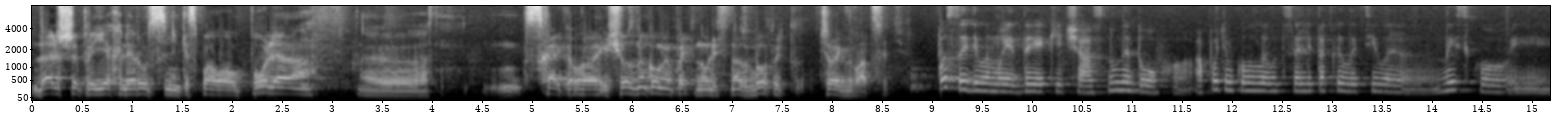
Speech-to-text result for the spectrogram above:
Дальше приехали родственники с Павлового поля. Э, С Харькова еще знакомые потянулись. Нас было тут человек 20. Посиділи ми деякий час, ну недовго. А потім, коли це літаки летіли низько, і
